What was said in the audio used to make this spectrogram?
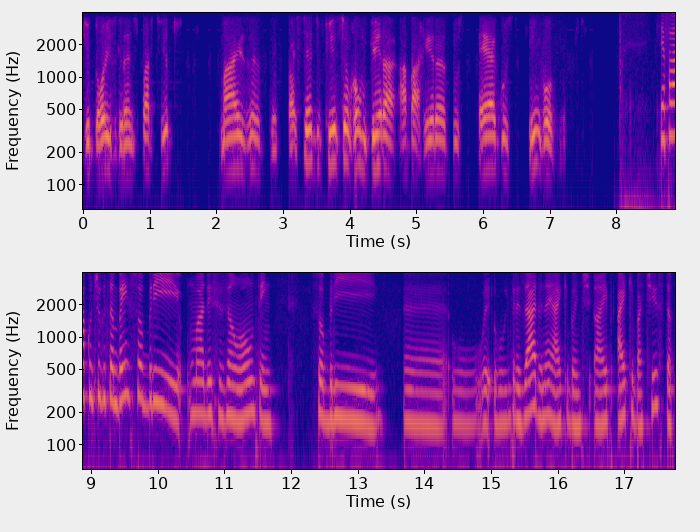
de dois grandes partidos, mas é, vai ser difícil romper a, a barreira dos egos envolvidos. Queria falar contigo também sobre uma decisão ontem sobre é, o, o, empresário, né, Ike, Ike Batista,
